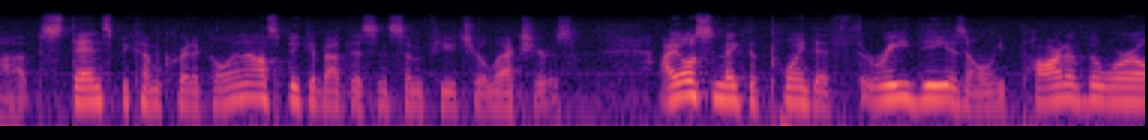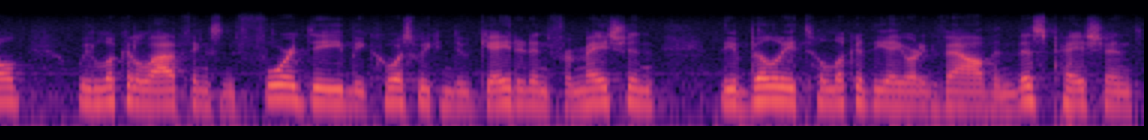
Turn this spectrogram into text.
Uh, stents become critical, and I'll speak about this in some future lectures. I also make the point that 3D is only part of the world. We look at a lot of things in 4D because we can do gated information. The ability to look at the aortic valve in this patient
